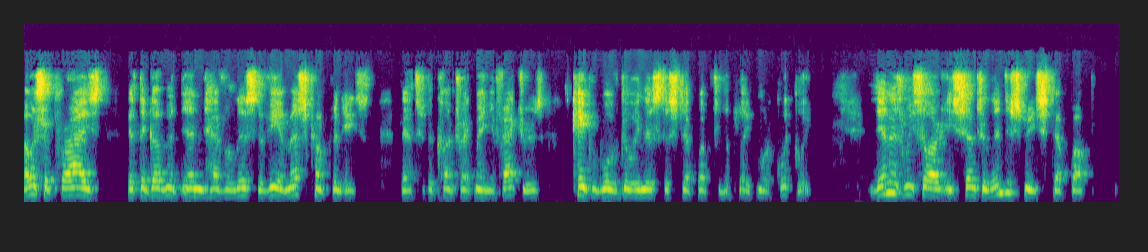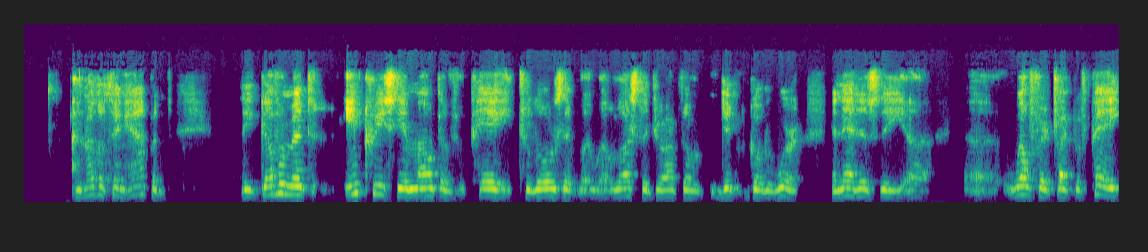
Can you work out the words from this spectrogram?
I was surprised that the government didn't have a list of EMS companies, that's the contract manufacturers, capable of doing this to step up to the plate more quickly. Then, as we saw essential industries step up, another thing happened. The government increased the amount of pay to those that lost their job or didn't go to work, and that is the uh, uh, welfare type of pay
